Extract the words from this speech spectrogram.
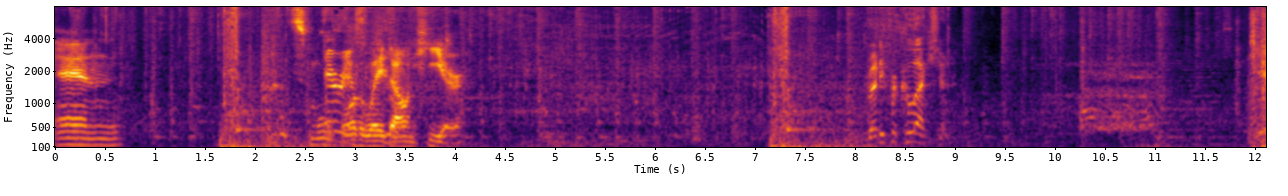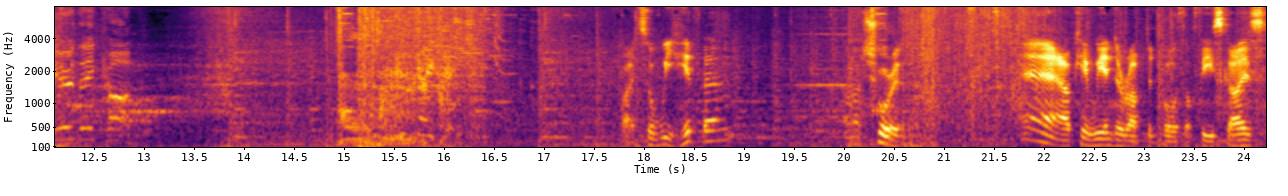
and let's move all the way down here. Ready for collection. Here they come. Right, so we hit them. I'm not sure if... Eh, okay, we interrupted both of these guys.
